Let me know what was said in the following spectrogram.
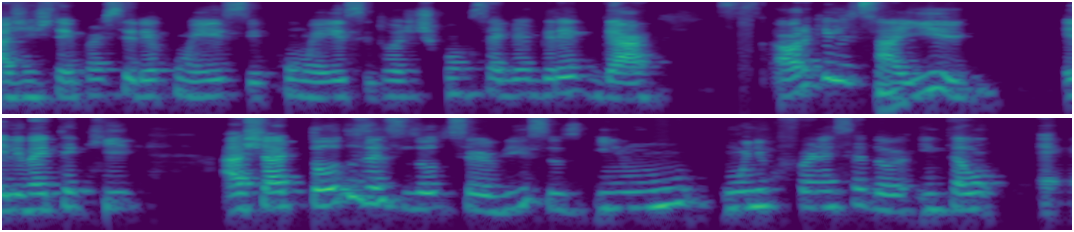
A gente tem parceria com esse, com esse, então a gente consegue agregar. A hora que ele sair, ele vai ter que achar todos esses outros serviços em um único fornecedor. Então, é,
